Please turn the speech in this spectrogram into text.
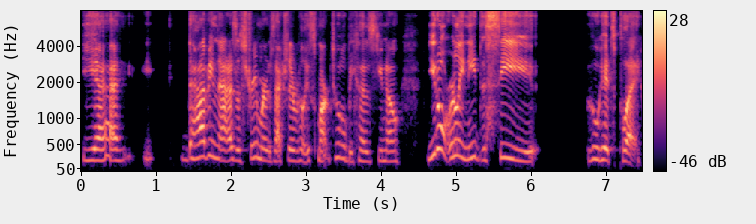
yeah, having that as a streamer is actually a really smart tool because you know you don't really need to see who hits play.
